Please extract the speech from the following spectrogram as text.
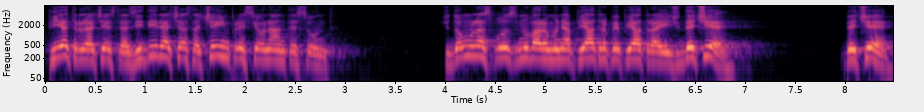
pietrele acestea, zidirea aceasta, ce impresionante sunt. Și Domnul a spus, nu va rămânea piatră pe piatră aici. De ce? De ce?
